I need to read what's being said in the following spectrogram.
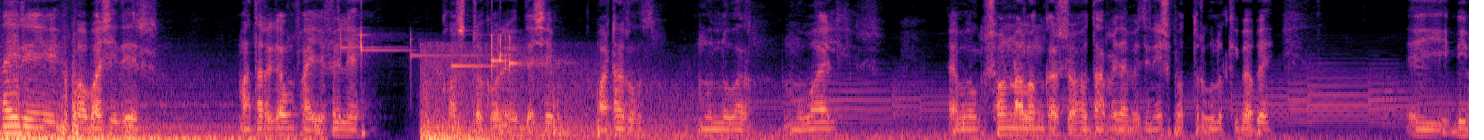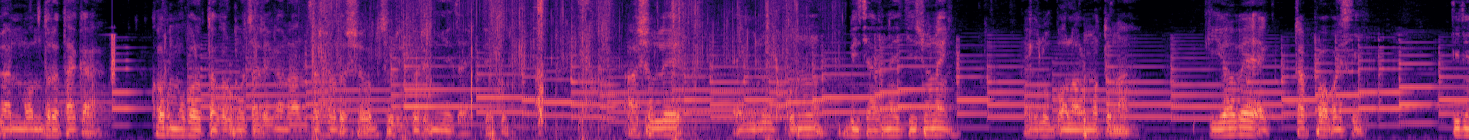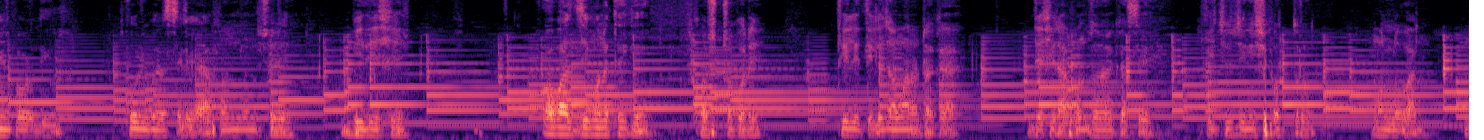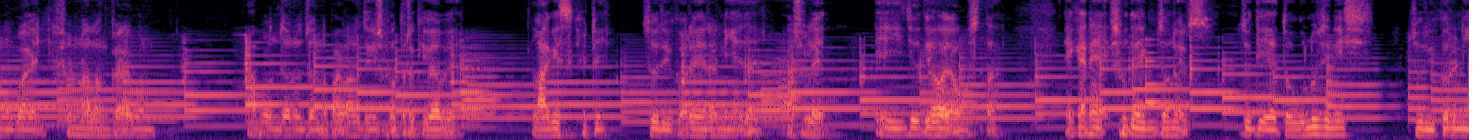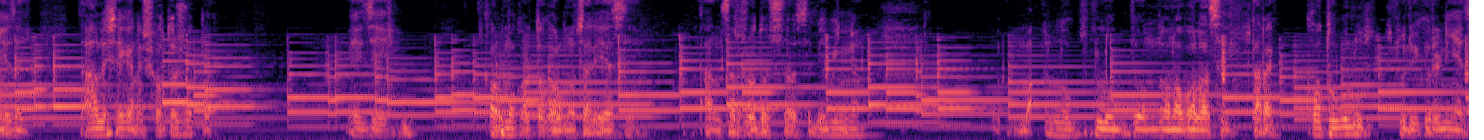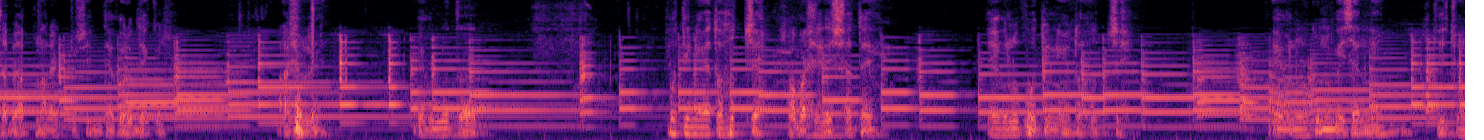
High রে প্রবাসীদের মাথার গাম ফাইয়ে ফেলে। কষ্ট করে দেশে পাঠানো মূল্যবান মোবাইল এবং স্বর্ণালঙ্কার সহ দামি দামি জিনিসপত্রগুলো কীভাবে এই বিমানবন্দরে থাকা কর্মকর্তা কর্মচারীগণ আনসার সদস্যগণ চুরি করে নিয়ে যায়? দেখুন, আসলে এগুলো কোনো বিচার নেই, কিছু নেই। এগুলো বলার মতো না। কীভাবে একটা প্রবাসী দিনের পর দিন পরিবার ছেড়ে আপনজন ছেড়ে বিদেশে অবাধ জীবনে থেকে কষ্ট করে তিলে তিলে জমানো টাকা দেশের আপনজনের কাছে কিছু জিনিসপত্র, মূল্যবান মোবাইল, স্বর্ণালঙ্কার এবং আপনজনের জন্য পাঠানো জিনিসপত্র কীভাবে লাগেজ কেটে চুরি করে এরা নিয়ে যায়? আসলে এই যদি হয় অবস্থা। এখানে শুধু একজনের যদি এতগুলো জিনিস চুরি করে নিয়ে যায়। তাহলে সেখানে শত শত এই যে কর্মকর্তা কর্মচারী আছে, আনসার সদস্য আছে, বিভিন্ন লোক, লোকজন, জনবল আছে, তারা কতগুলো চুরি করে নিয়ে যাবে আপনারা একটু চিন্তা করে দেখুন। আসলে এগুলো তো প্রতিনিয়ত হচ্ছে, প্রবাসীদের সাথে এগুলো প্রতিনিয়ত হচ্ছে। এগুলোর কোনো বিচার নেই। কিছু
